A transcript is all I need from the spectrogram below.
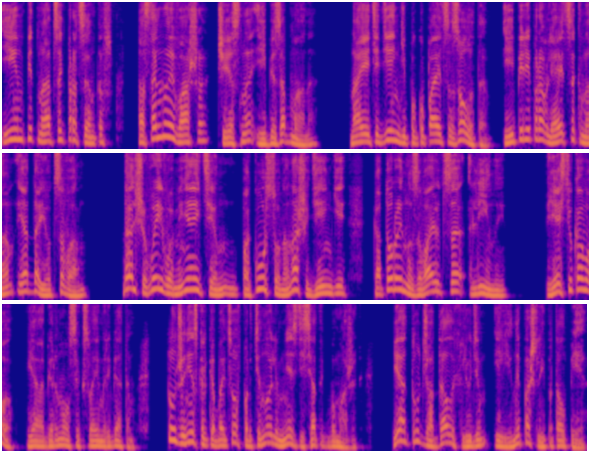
Им 15%. Остальное ваше, честно и без обмана. На эти деньги покупается золото и переправляется к нам и отдается вам. Дальше вы его меняете по курсу на наши деньги, которые называются лины. Есть у кого?» Я обернулся к своим ребятам. Тут же несколько бойцов протянули мне с десяток бумажек. Я тут же отдал их людям, и лины пошли по толпе.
